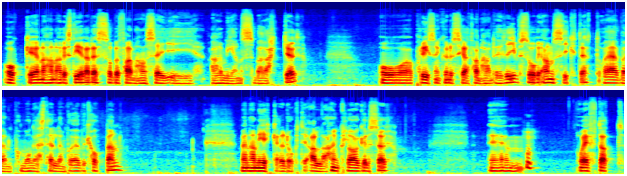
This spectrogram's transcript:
Och eh, när han arresterades så befann han sig i arméns baracker. Och polisen kunde se att han hade rivsår i ansiktet och även på många ställen på överkroppen. Men han nekade dock till alla anklagelser. Ehm, och efter att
